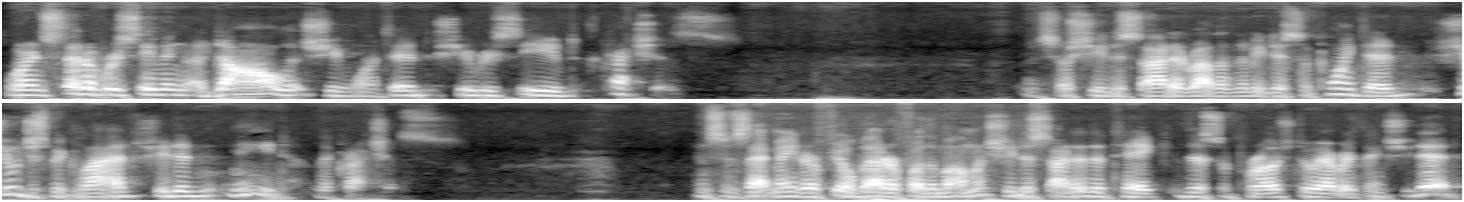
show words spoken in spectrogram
where instead of receiving a doll that she wanted, she received crutches. And so she decided rather than be disappointed, she would just be glad she didn't need the crutches. And since that made her feel better for the moment, she decided to take this approach to everything she did.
